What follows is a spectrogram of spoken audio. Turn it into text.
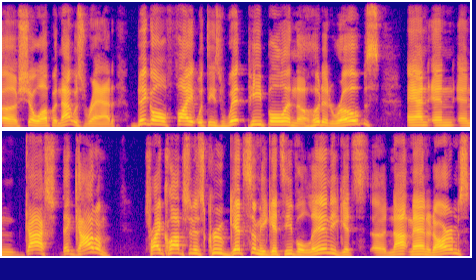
uh, show up, and that was rad. Big old fight with these whip people in the hooded robes, and and and gosh, they got him. Tri-Klops and his crew gets him. He gets Evil-Lyn. He gets uh, not man at arms.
